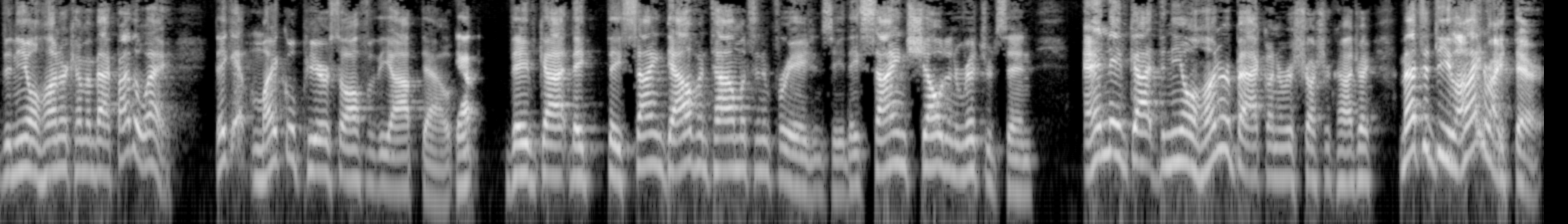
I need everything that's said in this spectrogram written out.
Danielle Hunter coming back. By the way, they get Michael Pierce off of the opt out. Yep. They've got they they signed Dalvin Tomlinson in free agency. They signed Sheldon Richardson, and they've got Danielle Hunter back on a restructured contract. that's a D line right there,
